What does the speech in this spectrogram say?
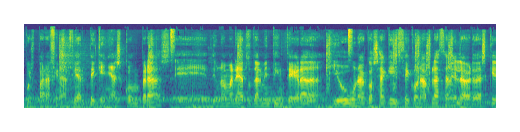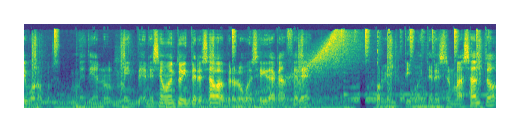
pues para financiar pequeñas compras eh, de una manera totalmente integrada. Yo una cosa que hice con Aplázame, la verdad es que, bueno, pues me, me, en ese momento me interesaba, pero luego enseguida cancelé. Porque el tipo de interés es más alto,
